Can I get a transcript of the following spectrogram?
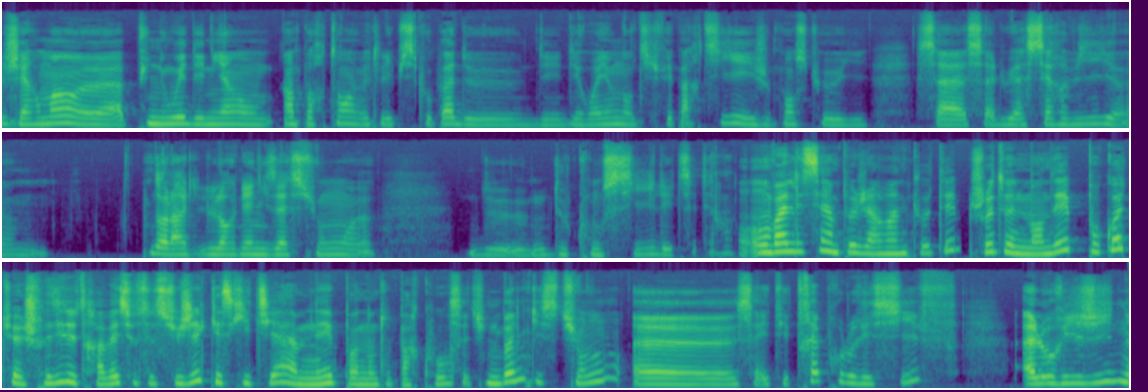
Germain euh, a pu nouer des liens importants avec l'épiscopat de, des, royaumes dont il fait partie, et je pense que ça, ça, lui a servi euh, dans l'organisation euh, de, de, conciles, etc. On va laisser un peu Germain de côté. Je voulais te demander pourquoi tu as choisi de travailler sur ce sujet, qu'est-ce qui t'y a amené pendant ton parcours? C'est une bonne question, ça a été très progressif. À l'origine,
